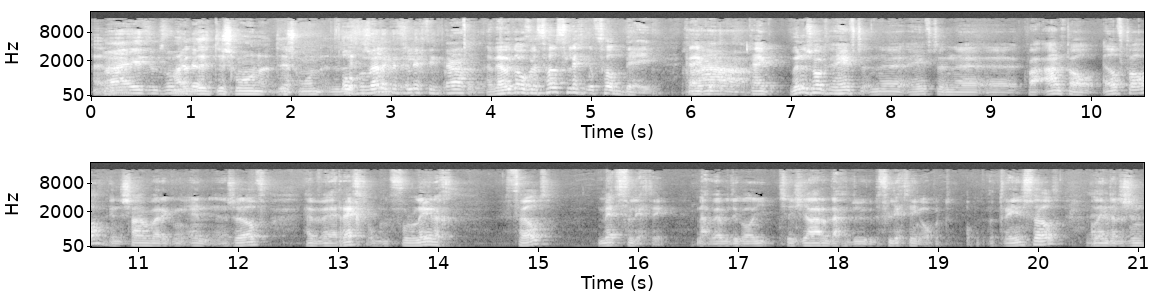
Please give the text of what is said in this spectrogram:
Maar dat- even voor maar mij het, is, het is gewoon... Het is gewoon het Over welke gewoon- verlichting praten we? We hebben het over de veldverlichting op veld B. Kijk, Ah. kijk Willemshoek heeft een, eh, heeft een eh, eh, qua aantal elftallen in de samenwerking en en zelf hebben wij recht op een volledig veld met verlichting. Nou, we hebben natuurlijk al sinds jaren en dag natuurlijk de verlichting op het, op het trainingsveld. Alleen dat is een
